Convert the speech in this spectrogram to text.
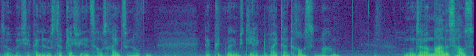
So, weil ich ja keine Lust habe, gleich wieder ins Haus reinzulaufen. Dann könnte man nämlich direkt weiter draußen machen. Und unser normales Haus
